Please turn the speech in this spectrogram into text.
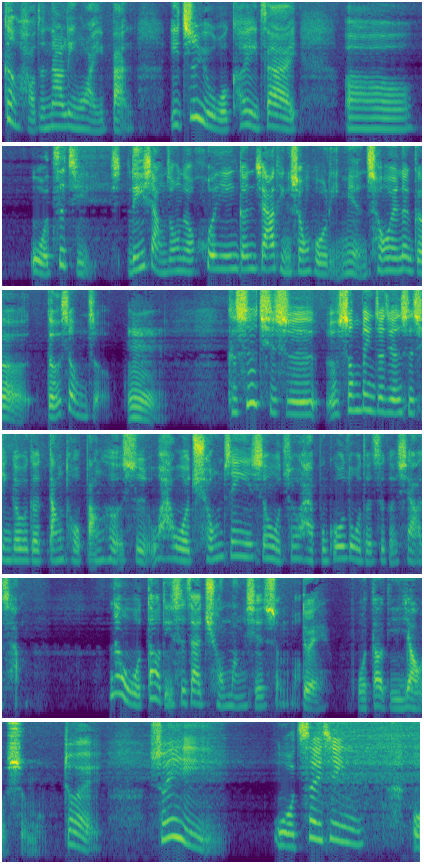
更好的那另外一半。以至于我可以在，呃，我自己理想中的婚姻跟家庭生活里面成为那个得胜者。嗯，可是其实生病这件事情给我一个当头棒喝是，哇，我穷尽一生，我最后还不过落得这个下场。那我到底是在穷忙些什么？对，我到底要什么？对，所以。我最近，我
